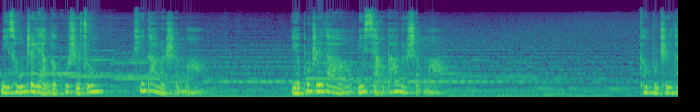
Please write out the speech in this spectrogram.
你从这两个故事中听到了什么。也不知道你想到了什么，更不知道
